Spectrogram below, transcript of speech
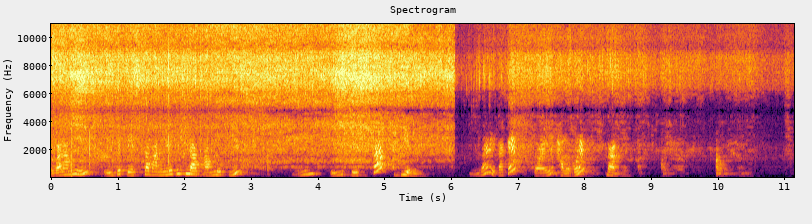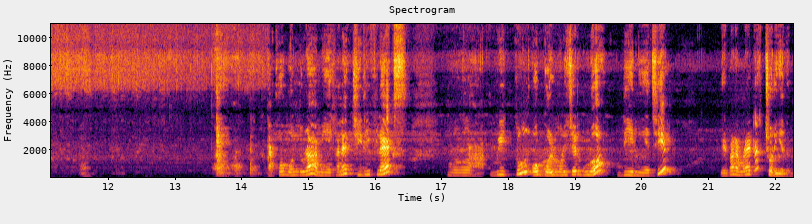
এবার আমি এই যে পেস্টটা বানিয়ে রেখেছিলাম এই এই পেস্টটা দিয়ে দেবো। এবার এটাকে কড়াইয়ে ভালো করে নাড়বো। দেখো বন্ধুরা, আমি এখানে চিলি ফ্লেক্স বিট নুন ও গোলমরিচের গুঁড়ো দিয়ে নিয়েছি। এবার আমরা এটা ছড়িয়ে দেব।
